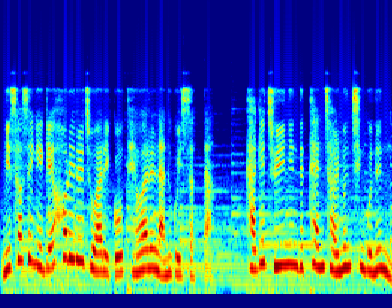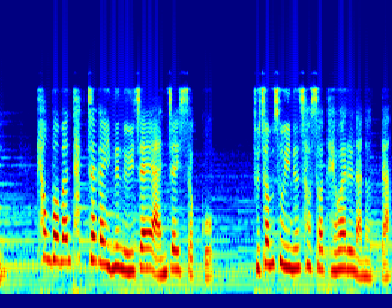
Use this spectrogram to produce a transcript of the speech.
미서생에게 허리를 조아리고 대화를 나누고 있었다. 가게 주인인 듯한 젊은 친구는 평범한 탁자가 있는 의자에 앉아 있었고 두 점소위는 서서 대화를 나눴다.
